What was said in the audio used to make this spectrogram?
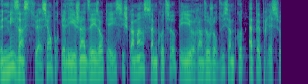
une mise en situation pour que les gens disent OK, si je commence, ça me coûte ça, puis rendu aujourd'hui, ça me coûte à peu près ça.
